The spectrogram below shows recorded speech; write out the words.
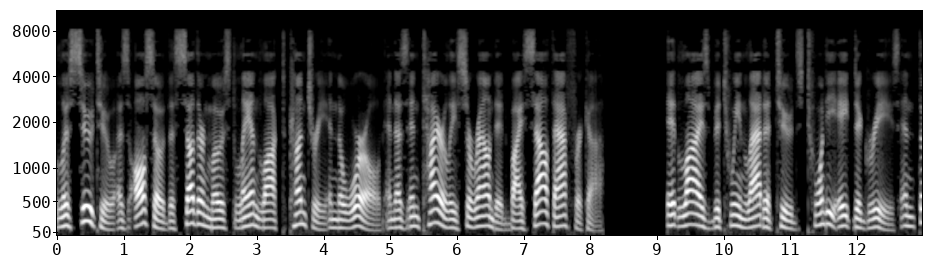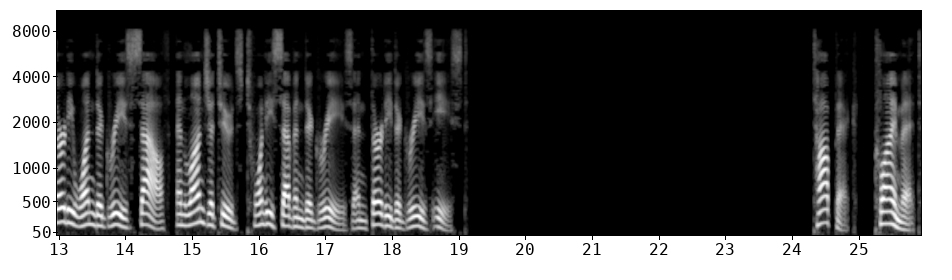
Lesotho is also the southernmost landlocked country in the world and is entirely surrounded by South Africa, it lies between latitudes 28 degrees and 31 degrees south, and longitudes 27 degrees and 30 degrees east. Topic: Climate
